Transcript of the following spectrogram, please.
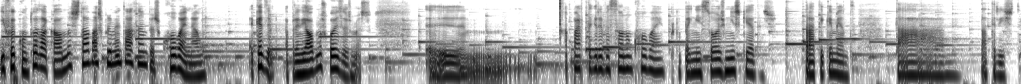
e foi com toda a calma, estava a experimentar rampas. Correu bem, não? Quer dizer, aprendi algumas coisas, mas a parte da gravação não correu bem, porque apanhei só as minhas quedas, praticamente. Está tá triste.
